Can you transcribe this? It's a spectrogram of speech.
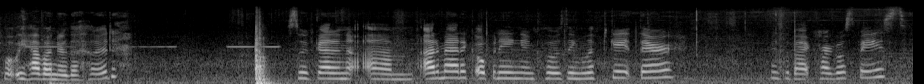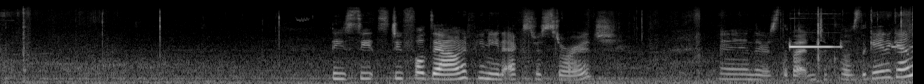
what we have under the hood. So we've got an um, automatic opening and closing lift gate there. Here's the back cargo space. These seats do fold down if you need extra storage. And there's the button to close the gate again.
